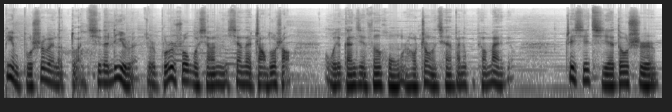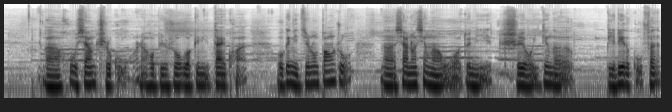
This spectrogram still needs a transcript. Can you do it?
并不是为了短期的利润，就是不是说我想你现在涨多少，我就赶紧分红，然后挣了钱把你股票卖掉。这些企业都是，呃，互相持股，然后比如说我给你贷款，我给你金融帮助，那象征性呢，我对你持有一定的比例的股份，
